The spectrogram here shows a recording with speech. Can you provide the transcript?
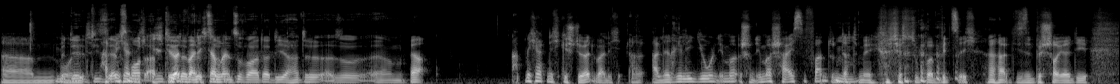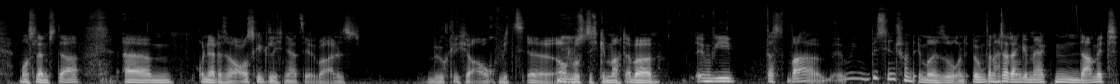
Ähm, Mit und die mich halt und damals, so weiter, die er hatte, also ähm, ja, hat mich halt nicht gestört, weil ich alle Religionen immer schon immer scheiße fand und dachte mir, das ist super witzig, die sind bescheuert, die Moslems da. Ähm, und er hat das auch ausgeglichen, er hat ja über alles Mögliche auch, witz, äh, auch lustig gemacht, aber irgendwie, das war irgendwie ein bisschen schon immer so. Und irgendwann hat er dann gemerkt, hm, damit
